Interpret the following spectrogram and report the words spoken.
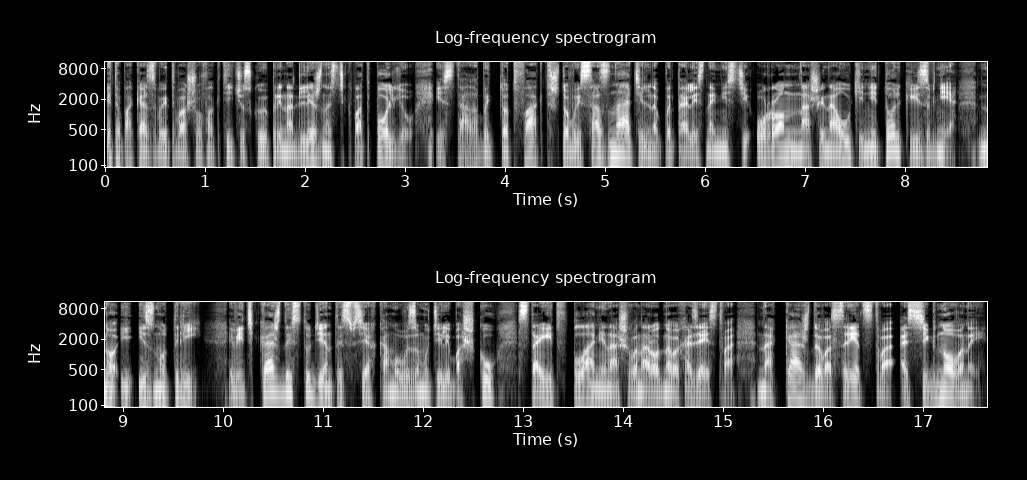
это показывает вашу фактическую принадлежность к подполью. И стало быть тот факт, что вы сознательно пытались нанести урон нашей науке не только извне, но и изнутри. Ведь каждый студент из всех, кому вы замутили башку, стоит в плане нашего народного хозяйства. На каждого средства ассигнованы.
